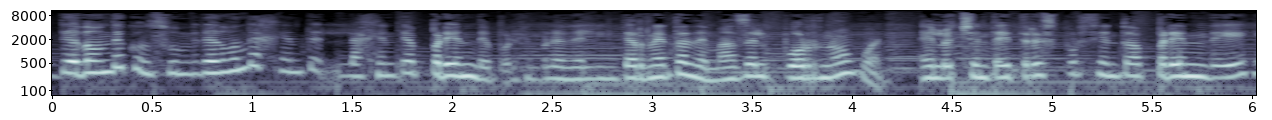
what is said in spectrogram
¿de dónde consume, de dónde gente, la gente aprende? Por ejemplo, en el internet, además del porno, bueno, el 83% aprende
